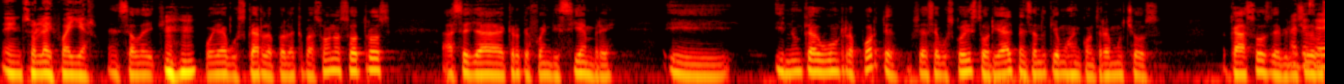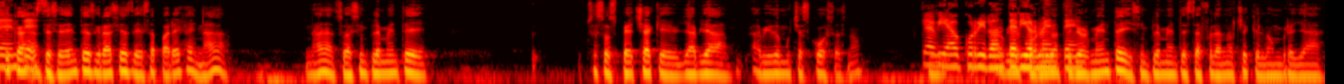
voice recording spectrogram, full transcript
En, Salt Lake fue ayer. En Salt Lake. Voy a buscarlo. Pero lo que pasó a nosotros hace ya, creo que fue en diciembre, y, y nunca hubo un reporte. O sea, se buscó el historial pensando que íbamos a encontrar muchos casos de violencia doméstica, antecedentes gracias de esa pareja y nada. Nada. O sea, simplemente se sospecha que ya había habido muchas cosas, ¿no? Que había ocurrido anteriormente. anteriormente y simplemente esta fue la noche que el hombre ya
